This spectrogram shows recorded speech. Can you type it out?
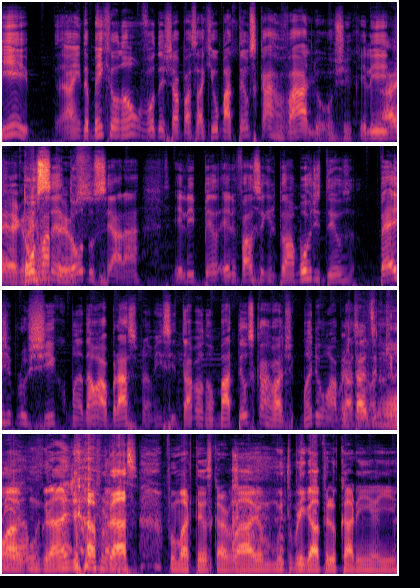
E ainda bem que eu não vou deixar passar aqui o Matheus Carvalho, ô Chico. Ele Ah, é, torcedor Matheus. do Ceará. Ele, ele fala o seguinte, pelo amor de Deus, pede pro Chico mandar um abraço pra mim, citar meu nome. Matheus Carvalho, Chico. Mande um abraço. tá aí, dizendo que Um, ele um grande abraço pro Matheus Carvalho. Muito obrigado pelo carinho aí.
